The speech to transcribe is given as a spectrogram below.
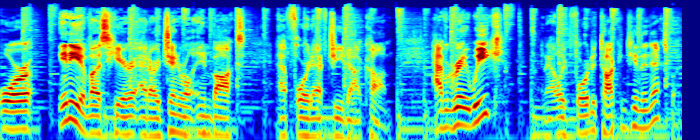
or any of us here at our general inbox at fordfg.com. Have a great week, and I look forward to talking to you in the next one.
